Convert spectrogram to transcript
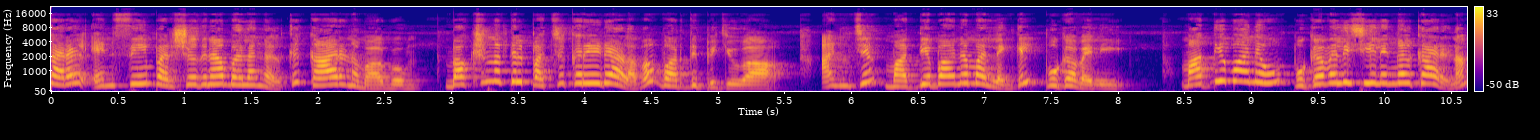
കരൾ എൻസൈം പരിശോധനാ ഫലങ്ങൾക്ക് കാരണമാകും. ഭക്ഷണത്തിൽ പച്ചക്കറിയുടെ അളവ് വർദ്ധിപ്പിക്കുക. അഞ്ച് മദ്യപാനം അല്ലെങ്കിൽ പുകവലി. മദ്യപാനവും പുകവലി ശീലങ്ങൾ കാരണം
